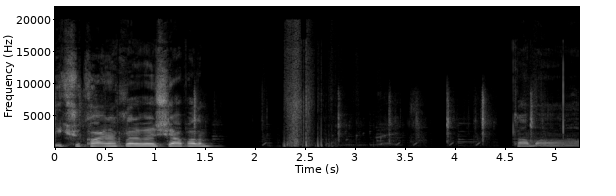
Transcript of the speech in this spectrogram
İlk şu kaynakları böyle şey yapalım. Tamam.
